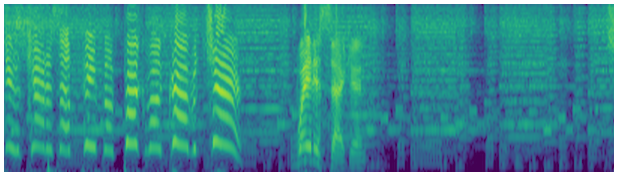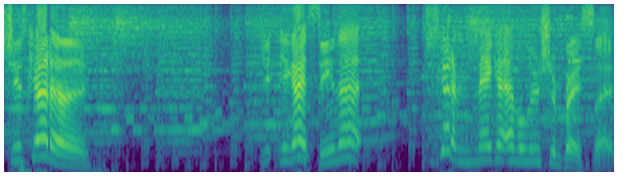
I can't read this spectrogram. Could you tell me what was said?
You count us out people Pokemon grow mature! Wait a second. She's got a... Y you guys seen that? She's got a Mega Evolution bracelet.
